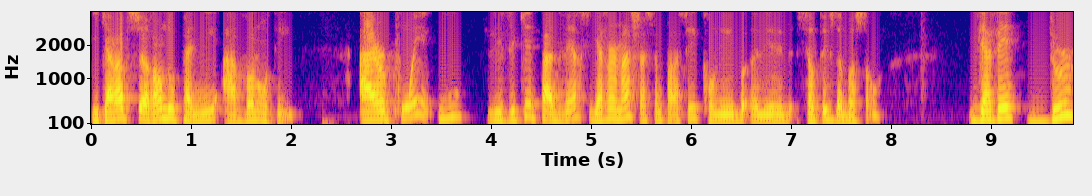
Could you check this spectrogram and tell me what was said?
Il est capable de se rendre au panier à volonté, à un point où les équipes adverses, il y avait un match la semaine passée contre les, Celtics de Boston. Il y avait deux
